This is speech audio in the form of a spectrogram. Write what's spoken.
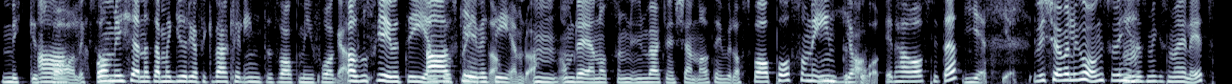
mycket svar Ja, liksom. om ni känner såhär, men gud jag fick verkligen inte svar på min fråga. Alltså skriv ett DM ja, skriv ett. DM då. Mm, om det är något som ni verkligen känner att ni vill ha svar på som ni inte Ja. får i det här avsnittet. Yes yes. yes. Vi kör väl igång så vi hinner Mm. så mycket som möjligt.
